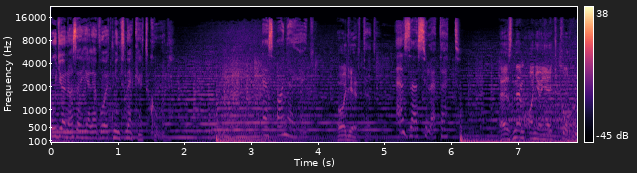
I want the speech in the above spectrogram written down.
Ugyanaz a jele volt, mint neked, Cole. Ez anyajegy. Hogy érted? Ezzel született. Ez nem anyajegy kor.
